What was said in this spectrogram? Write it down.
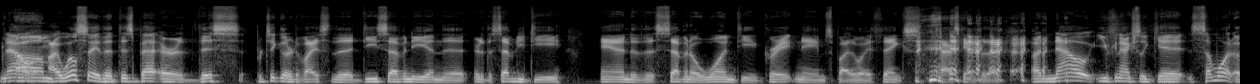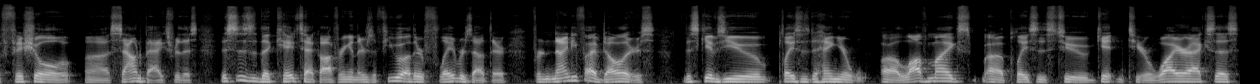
Now, Um, I will say that this bet or this particular device, the D70 and the or the 70D and the 701D, great names by the way. Thanks Tascam for that. Uh, now you can actually get somewhat official uh, sound bags for this. This is the K-Tek offering, and there's a few other flavors out there for $95. This gives you places to hang your uh, lav mics, uh, places to get into your wire access.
